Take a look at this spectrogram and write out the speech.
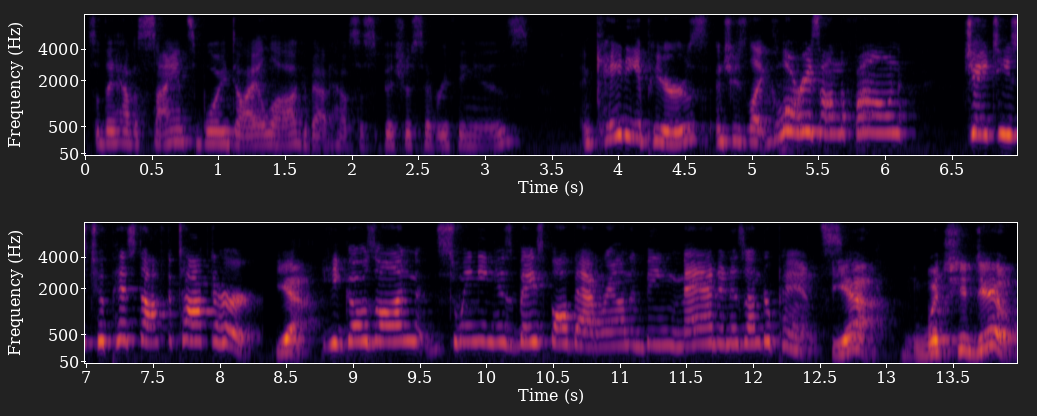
So they have a science boy dialogue about how suspicious everything is. And Katie appears, and she's like, Glory's on the phone! JT's too pissed off to talk to her. Yeah. He goes on swinging his baseball bat around and being mad in his underpants. Yeah, which you do,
